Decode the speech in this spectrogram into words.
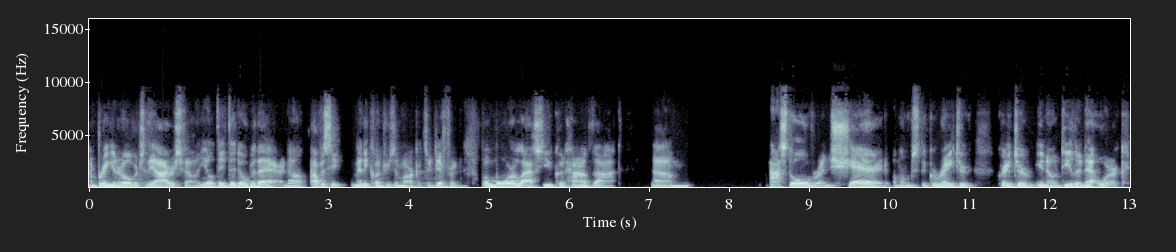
and bringing it over to the Irish fellow. You know what they did over there. Now, obviously, many countries and markets are different, but more or less, you could have that um, passed over and shared amongst the greater greater you know dealer network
